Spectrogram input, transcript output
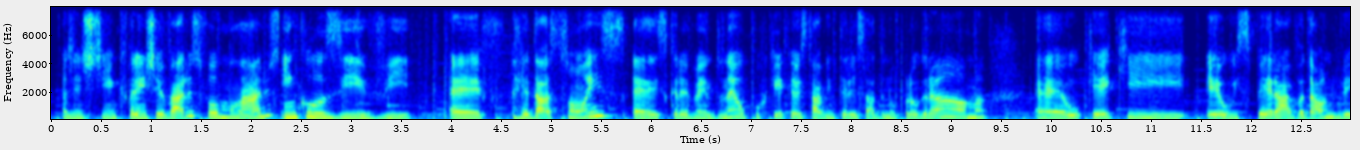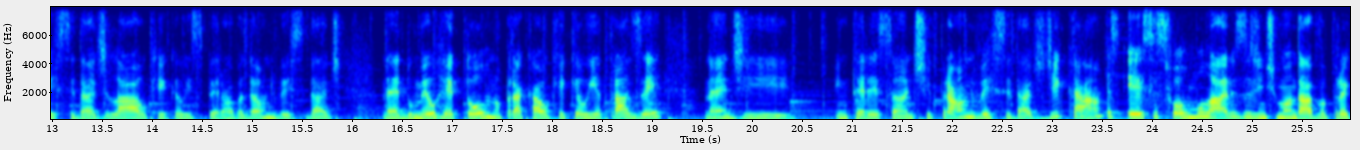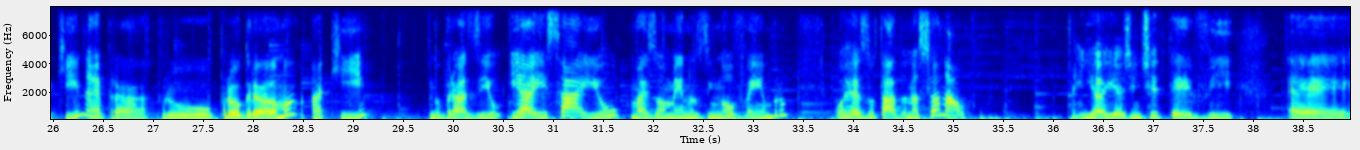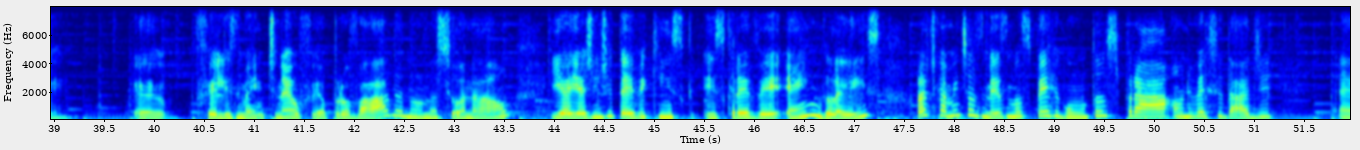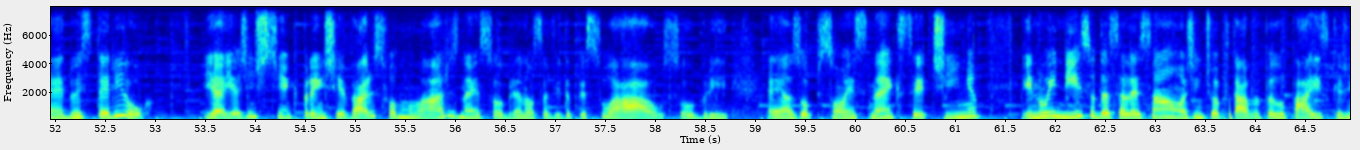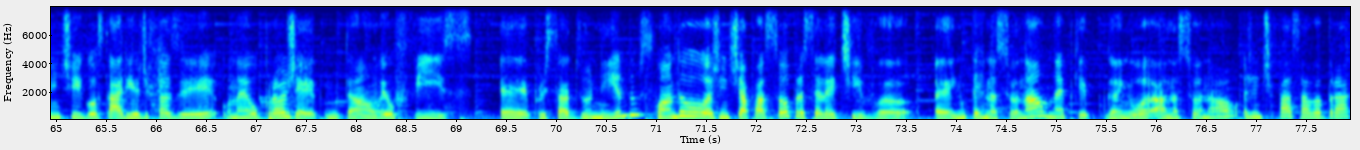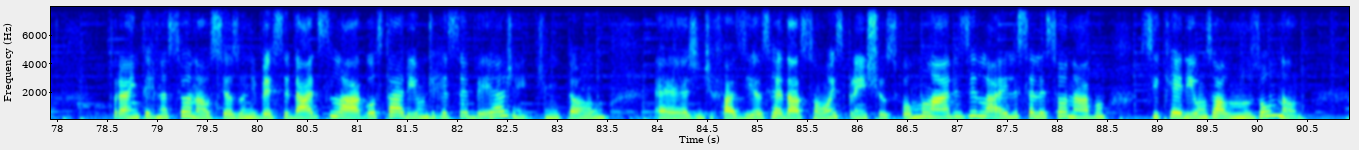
a gente tinha que preencher vários formulários, inclusive é, redações é, escrevendo né, o porquê que eu estava interessado no programa, é, o que que eu esperava da universidade lá, o que que eu esperava da universidade, né, do meu retorno para cá, o que que eu ia trazer, né, de interessante para a universidade de cá. Esses formulários a gente mandava para aqui, né, para o pro programa aqui no Brasil e aí saiu mais ou menos em novembro o resultado nacional. E aí a gente teve, é, é, felizmente, né, eu fui aprovada no nacional e aí a gente teve que escrever em inglês praticamente as mesmas perguntas para a universidade é, do exterior. E aí a gente tinha que preencher vários formulários, né, sobre a nossa vida pessoal, sobre é, as opções, né, que você tinha. E no início da seleção, a gente optava pelo país que a gente gostaria de fazer né, o projeto. Então, eu fiz é, para os Estados Unidos. Quando a gente já passou para a seletiva é, internacional, né, porque ganhou a nacional, a gente passava para para internacional, se as universidades lá gostariam de receber a gente. Então, é, a gente fazia as redações, preenchia os formulários e lá eles selecionavam se queriam os alunos ou não.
